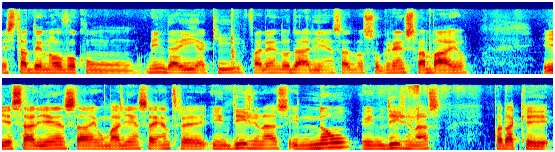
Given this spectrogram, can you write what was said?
estar de novo com Mindaí aqui, falando da aliança, nosso grande trabalho. E essa aliança é uma aliança entre indígenas e não indígenas para que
